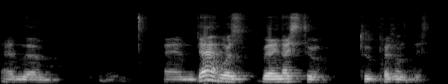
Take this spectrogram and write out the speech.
And um, and yeah, it was very nice to to present this.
